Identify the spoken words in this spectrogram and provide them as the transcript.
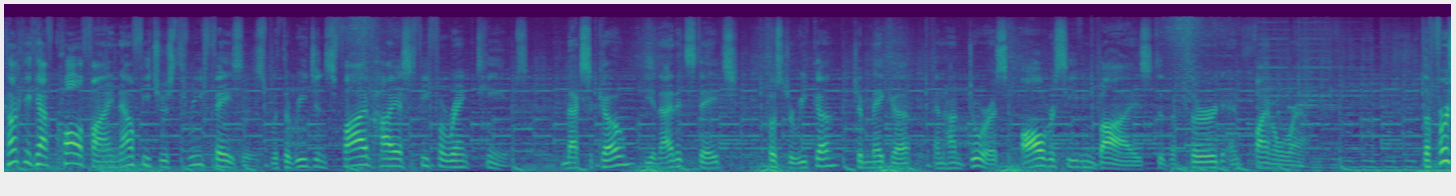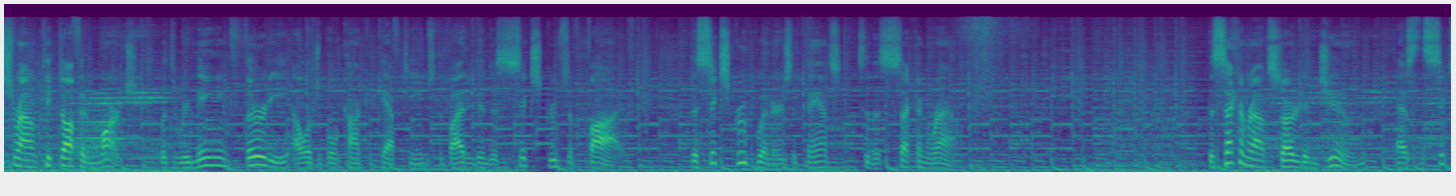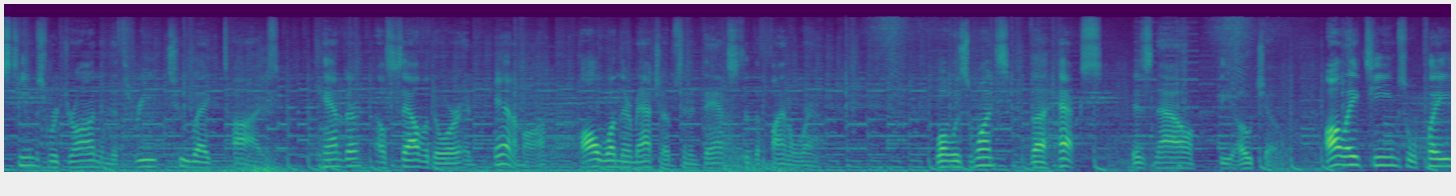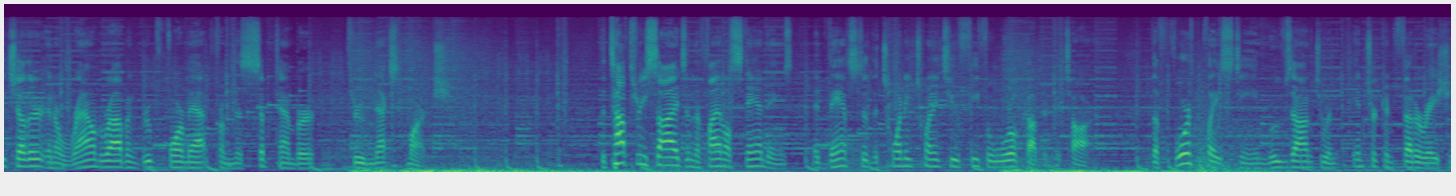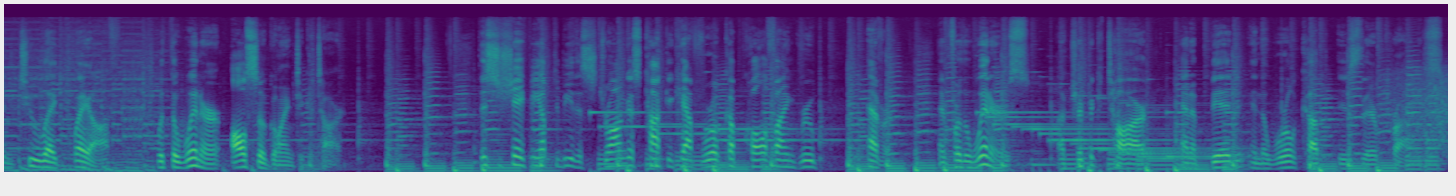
CONCACAF qualifying now features three phases with the region's five highest FIFA ranked teams Mexico, the United States, Costa Rica, Jamaica, and Honduras all receiving byes to the third and final round. The first round kicked off in March with the remaining 30 eligible CONCACAF teams divided into six groups of five. The six group winners advanced to the second round. The second round started in June as the six teams were drawn into three two leg ties. Canada, El Salvador, and Panama all won their matchups and advanced to the final round. What was once the Hex is now the Ocho. All eight teams will play each other in a round robin group format from this September through next March. The top three sides in the final standings advance to the 2022 FIFA World Cup in Qatar. The fourth place team moves on to an interconfederation two leg playoff, with the winner also going to Qatar. This is shaping up to be the strongest CONCACAF World Cup qualifying group ever. And for the winners, a trip to Qatar and a bid in the World Cup is their prize.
